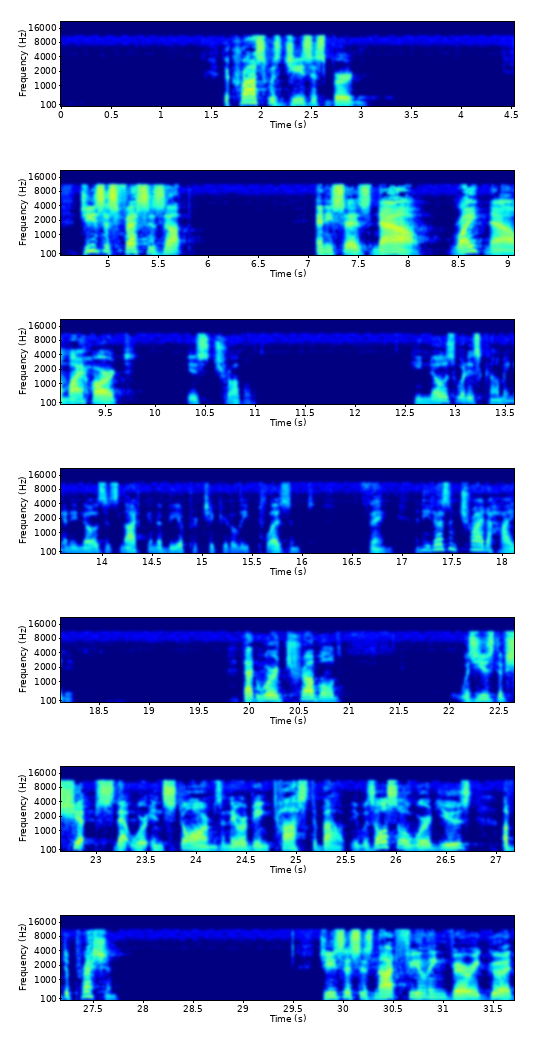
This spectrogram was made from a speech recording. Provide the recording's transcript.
The cross was Jesus' burden. Jesus fesses up and he says, Now, right now, my heart is troubled. He knows what is coming and he knows it's not going to be a particularly pleasant thing. And he doesn't try to hide it. That word troubled was used of ships that were in storms and they were being tossed about. It was also a word used of depression. Jesus is not feeling very good.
